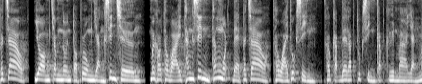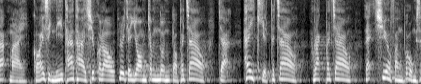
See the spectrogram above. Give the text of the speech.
พระเจ้ายอมจำนนต่อพระองค์อย่างสิ้นเชิง เมื่อเขาถวายทั้งสิ้นทั้งหมดแด่พระเจ้า ถวายทุกสิ่ง เขากลับได้รับทุกสิ่งกลับคืนมาอย่างมากมาย ขอให้สิ่งนี้ท้าทายชีวิตของเราเราจะยอมจำนนต่อพระเจ้า จะให้เกียรติพระเจ้า รักพระเจ้า และเชื่อฟังพระองค์เส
